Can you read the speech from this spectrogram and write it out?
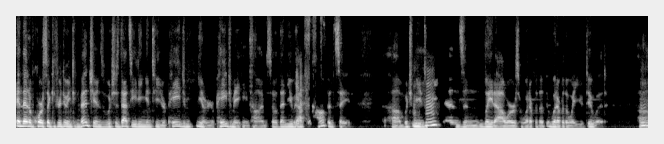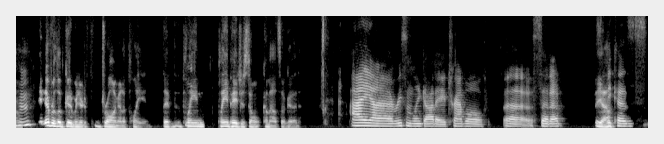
and then of course, like if you're doing conventions, which is that's eating into your page, you know, your page making time. So then you yes. have to compensate, um, which means mm-hmm. weekends and late hours or whatever the whatever the way you do it. Um, mm-hmm. It never look good when you're drawing on a plane. The, the plane plane pages don't come out so good. I uh, recently got a travel uh, setup. Yeah. Because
